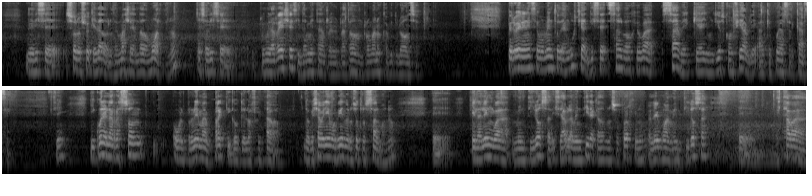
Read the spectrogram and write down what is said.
le dice, solo yo he quedado, los demás le han dado muerte, ¿no? Eso dice Primera Reyes y también está relatado en Romanos capítulo 11. Pero él en ese momento de angustia dice, salva, oh Jehová, sabe que hay un Dios confiable al que pueda acercarse. ¿Sí? ¿Y cuál es la razón o el problema práctico que lo afectaba. Lo que ya veníamos viendo en los otros salmos, ¿no? Eh, que la lengua mentirosa, dice, habla mentira cada uno de sus prójimos, la lengua mentirosa eh, estaba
